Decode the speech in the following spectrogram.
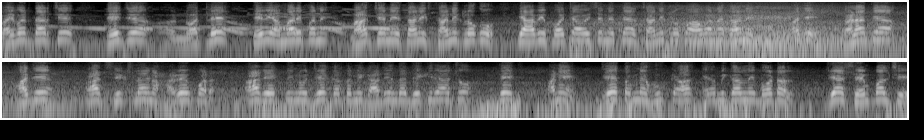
વહીવટદાર છે તે જ નોંધ લે તેવી અમારી પણ માગ છે અને સ્થાનિક સ્થાનિક લોકો ત્યાં આવી પહોંચ્યા હોય છે અને ત્યાં સ્થાનિક લોકો આવવાના કારણે આજે ઘણા ત્યાં આજે આ સિક્સ લાઇન હાઈવે ઉપર આ વ્યક્તિનું જે તમે ગાડી અંદર દેખી રહ્યા છો તે અને જે તમને હું કેમિકલની બોટલ જે સેમ્પલ છે,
